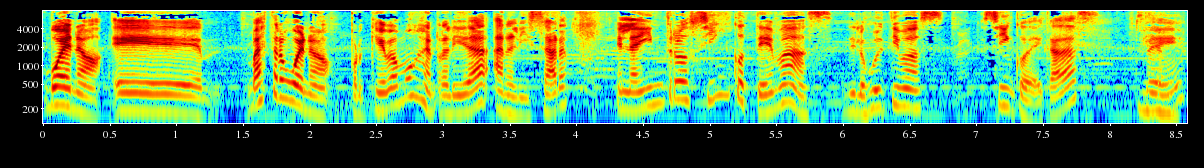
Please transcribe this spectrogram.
Bueno, eh, va a estar bueno porque vamos en realidad a analizar en la intro cinco temas de las últimas cinco décadas. Bien.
